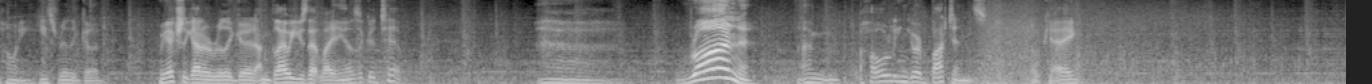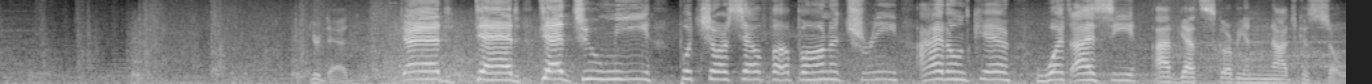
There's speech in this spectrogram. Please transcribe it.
pony. He's really good. We actually got a really good... I'm glad we used that lightning. That was a good tip. Run! I'm holding your buttons. Okay. You're dead. Dead! Dead! Dead to me! Put yourself up on a tree. I don't care what I see. I've got Scorpion Najka's soul.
